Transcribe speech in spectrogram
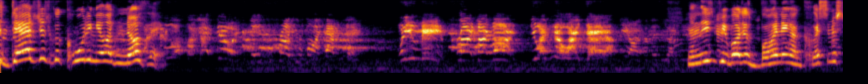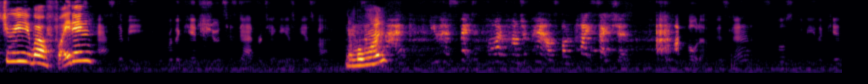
his dad's just recording it like nothing. Look like I do it! They fried your mind, haven't they? What do you mean, fried my mind? You had no idea! Yeah, I have every idea. And these people are just burning a Christmas tree while fighting? Has to be where the kid shoots his dad for taking his PS5. Number one. You have spent £500 on PlayStation. Hold up, is that supposed to be the kid?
